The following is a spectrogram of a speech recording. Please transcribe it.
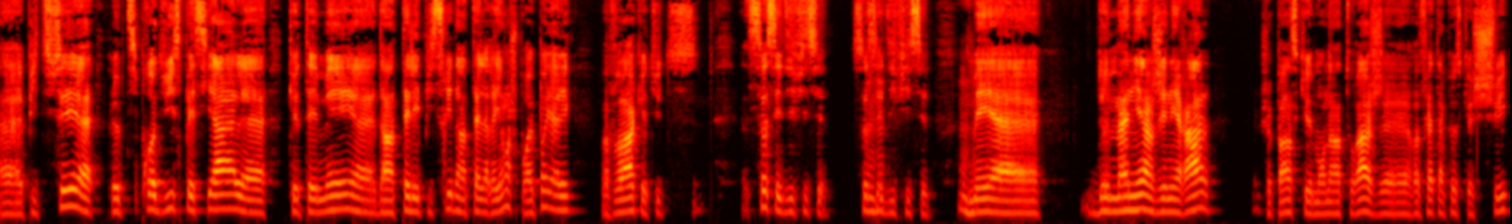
Euh, puis tu sais, euh, le petit produit spécial euh, que tu aimais dans telle épicerie, dans tel rayon, je pourrais pas y aller. Il va falloir que tu... Ça, c'est difficile. Ça, c'est difficile. Mhm. Mais de manière générale, je pense que mon entourage reflète un peu ce que je suis.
